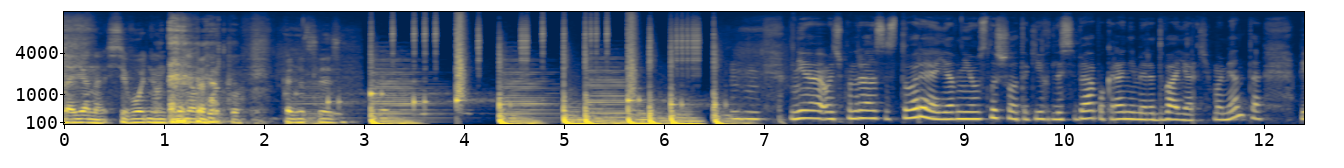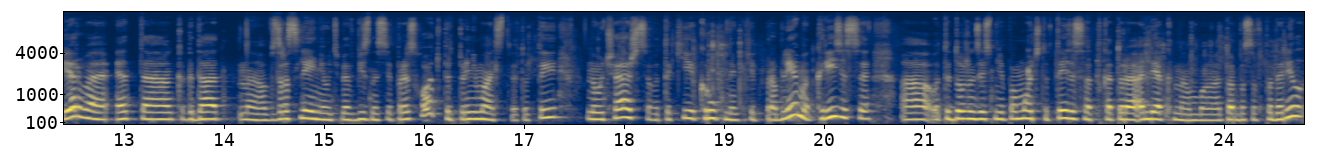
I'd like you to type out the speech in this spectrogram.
Даяна, сегодня он поменял куртку. Конец связи. Мне очень понравилась история, я в ней услышала таких для себя, по крайней мере, два ярких момента. Первое — это когда э, взросление у тебя в бизнесе происходит, в предпринимательстве, то ты научаешься вот такие крупные какие-то проблемы, кризисы. А, вот ты должен здесь мне помочь, что тезис, который Олег нам, э, Торбасов, подарил.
